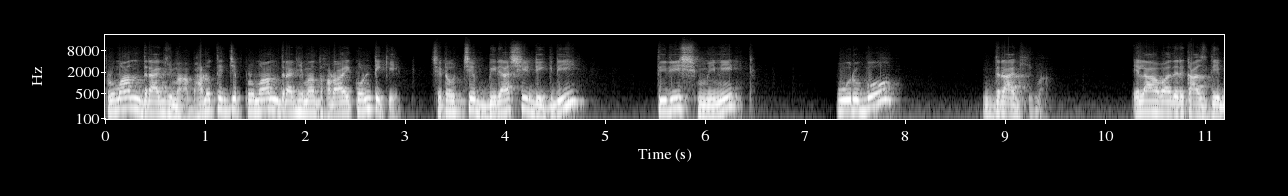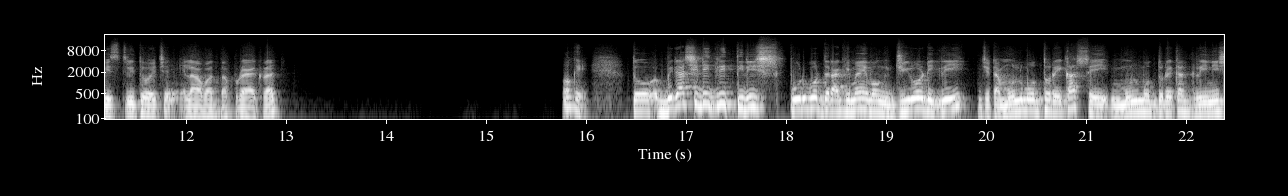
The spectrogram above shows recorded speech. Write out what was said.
প্রমাণ দ্রাঘিমা, ভারতের যে প্রমাণ দ্রাঘিমা ধরা হয় কোনটিকে? সেটা হচ্ছে বিরাশি ডিগ্রি তিরিশ মিনিট পূর্ব দ্রাঘিমা। এলাহাবাদের কাজ দিয়ে বিস্তৃত হয়েছে, এলাহাবাদ বা প্রয়াগরাজ। ওকে তো বিরাশি ডিগ্রি তিরিশ পূর্ব দ্রাঘিমা এবং জিরো ডিগ্রি যেটা মূল মধ্যরেখা, সেই মূল মধ্যরেখা গ্রিনিচ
